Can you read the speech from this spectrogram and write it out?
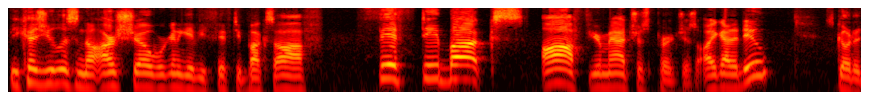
because you listen to our show, we're going to give you 50 bucks off. 50 bucks off your mattress purchase. All you got to do is go to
